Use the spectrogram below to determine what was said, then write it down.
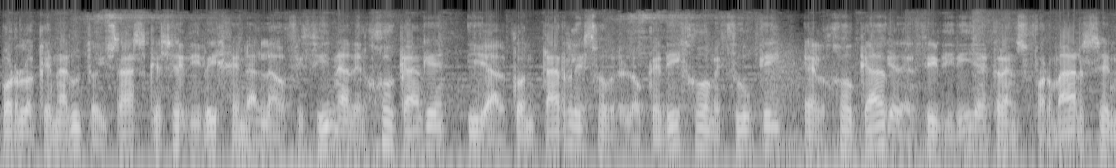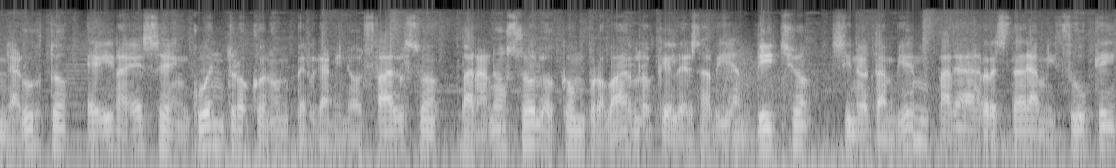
Por lo que Naruto y Sasuke se dirigen a la oficina del Hokage, y al contarle sobre lo que dijo Mizuki, el Hokage decidiría transformarse en Naruto, e ir a ese encuentro con un pergamino falso, para no solo comprobar lo que les habían dicho, sino también para arrestar a Mizuki,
